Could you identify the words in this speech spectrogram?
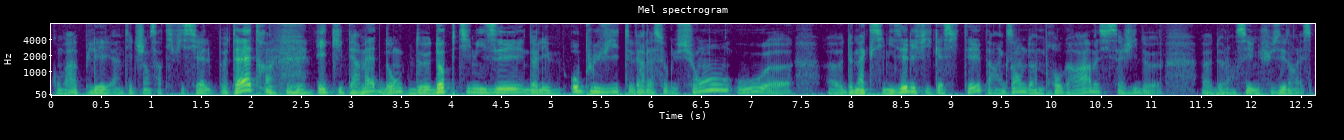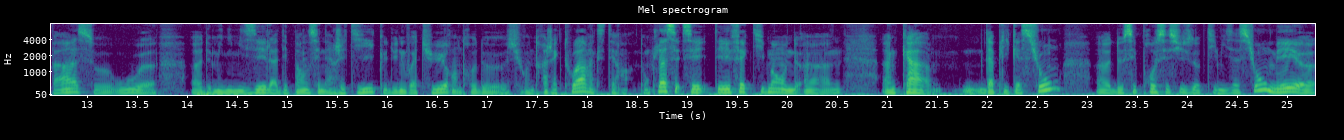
qu'on va appeler intelligence artificielle peut-être, et qui permettent donc d'optimiser, d'aller au plus vite vers la solution ou euh, euh, de maximiser l'efficacité, par exemple, d'un programme s'il s'agit de, de lancer une fusée dans l'espace ou euh, de minimiser la dépense énergétique d'une voiture entre deux, sur une trajectoire, etc. Donc là, c'est- c'était effectivement un, un- un cas d'application de ces processus d'optimisation, mais euh,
